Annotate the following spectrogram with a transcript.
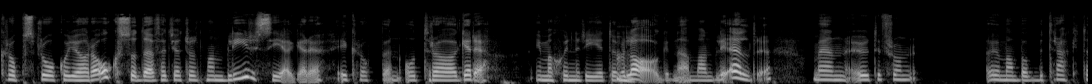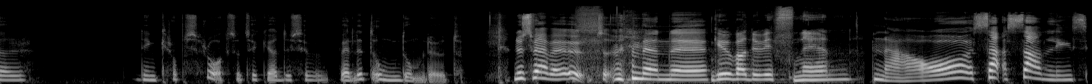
kroppsspråk att göra också därför att jag tror att man blir segare i kroppen och trögare i maskineriet överlag när man blir äldre. Men utifrån hur man betraktar din kroppsspråk så tycker jag att du ser väldigt ungdomlig ut. Nu svävar jag ut, men... Eh, Gud vad du är snäll. Nja, sa sannings,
